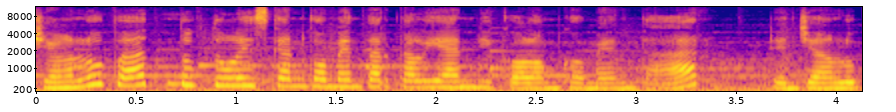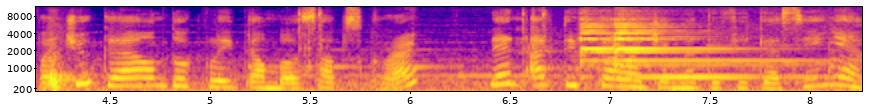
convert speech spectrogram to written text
Jangan lupa untuk tuliskan komentar kalian di kolom komentar, dan jangan lupa juga untuk klik tombol subscribe dan aktifkan lonceng notifikasinya.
